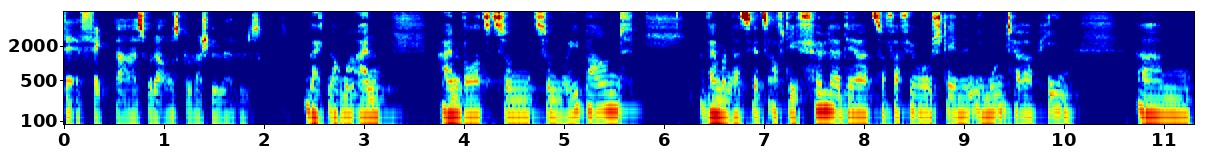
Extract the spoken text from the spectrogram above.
der Effekt da ist oder ausgewaschen werden muss. Vielleicht nochmal ein, ein Wort zum, zum Rebound. Wenn man das jetzt auf die Fülle der zur Verfügung stehenden Immuntherapien ähm,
